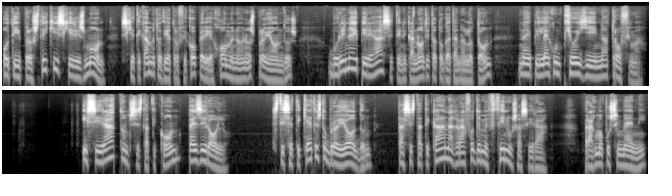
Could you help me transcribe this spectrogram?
ότι η προσθήκη ισχυρισμών σχετικά με το διατροφικό περιεχόμενο ενός προϊόντος μπορεί να επηρεάσει την ικανότητα των καταναλωτών να επιλέγουν πιο υγιεινά τρόφιμα. Η σειρά των συστατικών παίζει ρόλο. Στις ετικέτες των προϊόντων, τα συστατικά αναγράφονται με φθήνουσα σειρά, πράγμα που σημαίνει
